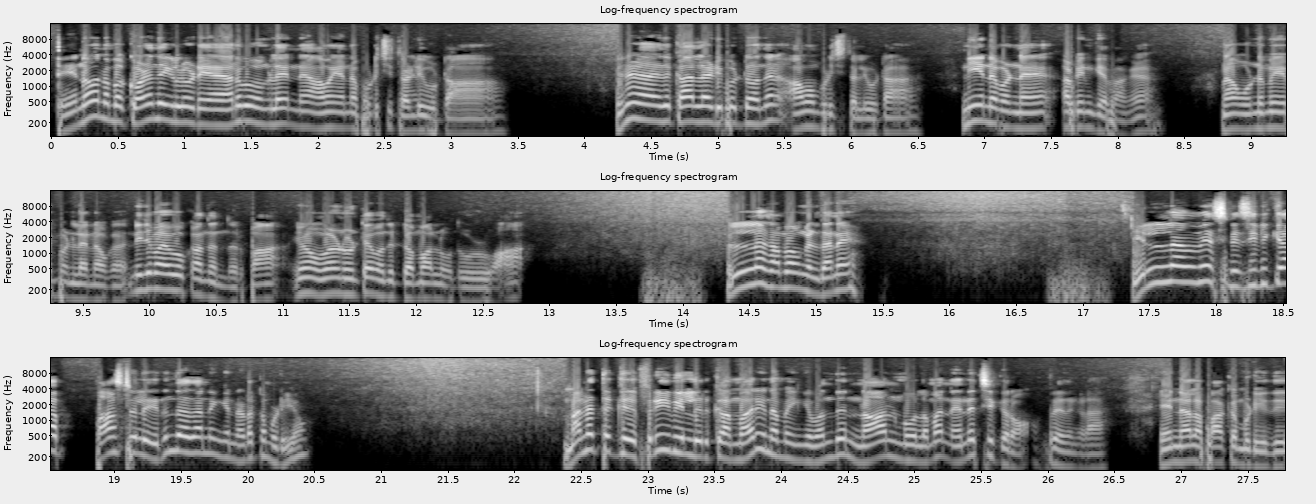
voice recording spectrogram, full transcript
தினம் நம்ம குழந்தைகளுடைய அனுபவங்களை என்ன அவன் என்ன பிடிச்சி தள்ளி விட்டான்? என்னடா இது காலில் அடிபட்டு வந்தேன் அவன் பிடிச்சி தள்ளி விட்டான்? நீ என்ன பண்ண? அப்படின்னு கேட்பாங்க. நான் ஒன்றுமே பண்ணலன்னு உட்காந்து நிஜமாகவே உட்காந்து வந்திருப்பான் இவன் வேணும்ட்டே வந்து டொமால்னு வந்து விழுவான் எல்லாம் சம்பவங்கள் தானே? எல்லாமே ஸ்பெசிஃபிக்காக பாஸ்டில் இருந்தால் தானே இங்கே நடக்க முடியும்? மனத்துக்கு ஃப்ரீ வீல் இருக்க மாதிரி நம்ம இங்கே வந்து நான் மூலமாக நினச்சிக்கிறோம். புரியுதுங்களா? என்னால் பார்க்க முடியுது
